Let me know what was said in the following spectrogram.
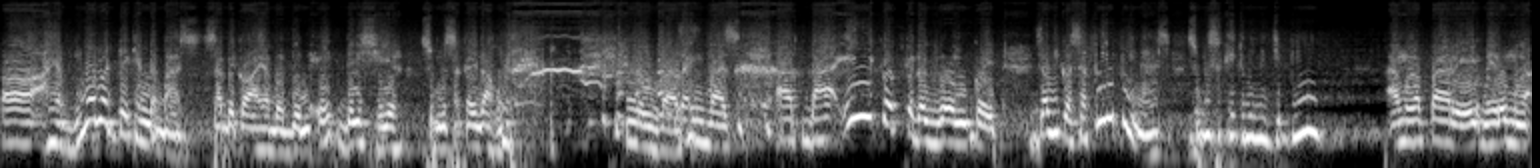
Uh, I have never taken the bus. Sabi ko, I have been eight days here. Sumasakay na ako ng bus. ng bus. At naikot ko ng buong Kuwait. Sabi ko, sa Pilipinas, sumasakay kami ng jeepney. Ang mga pare, mayroong mga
